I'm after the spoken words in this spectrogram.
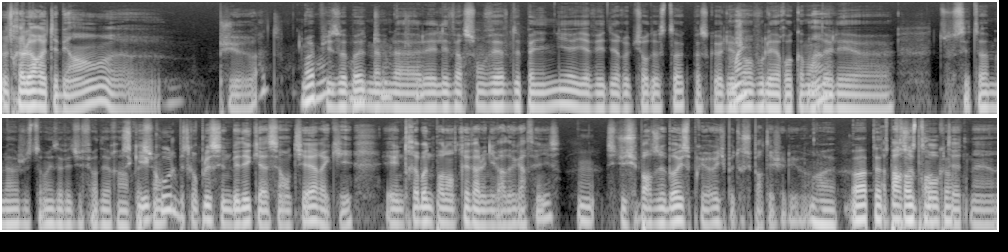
Le trailer était bien, j'ai hâte. Ouais, puis The Ouais, Boy, ok, même la- les, les versions VF de Panini, il y avait des ruptures de stock parce que les Ouais. gens voulaient recommander Ouais. les, tous ces tomes-là. Justement, ils avaient dû faire des Ce qui est réimpressions. cool, parce qu'en plus c'est une BD qui est assez entière et qui est une très bonne porte d'entrée vers l'univers de Garth. Mm. Si tu supportes The Boys, a priori tu peux tout supporter chez lui. quoi. Ouais. Ouais, À peut-être part The Pro peut-être, mais... euh,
